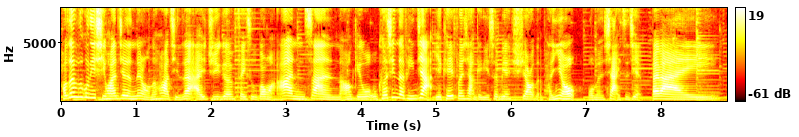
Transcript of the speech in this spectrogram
好的，如果你喜欢今天的内容的话，请在 IG 跟 Facebook 帮我按赞，然后给我五颗星的评价，也可以分享给你身边需要的朋友。我们下一次见，拜拜。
